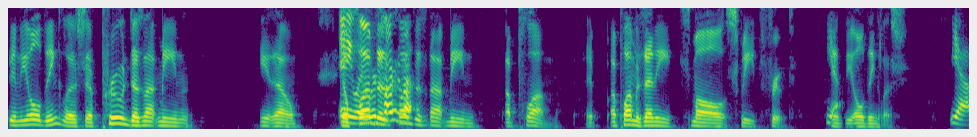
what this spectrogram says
in the old English, a prune does not mean, you know, no, plum, does, plum about does not mean a plum. A plum is any small sweet fruit Yeah. in the old English. yeah,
